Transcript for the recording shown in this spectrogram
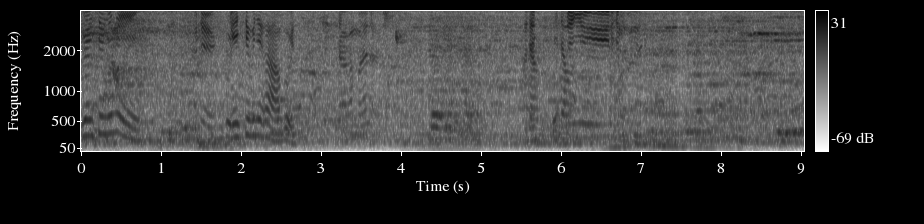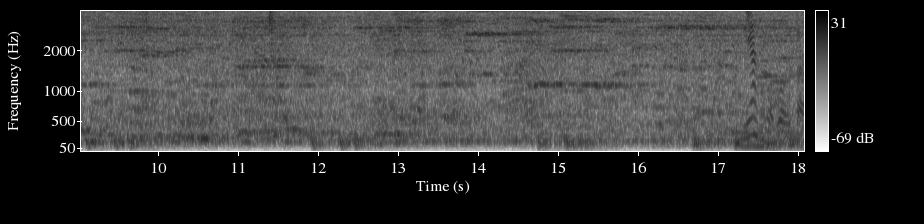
Apa gangster punya ni. Good. Gangster punya ah, gambar tak? Macam macam Dia dia dia ni buat buat besar.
